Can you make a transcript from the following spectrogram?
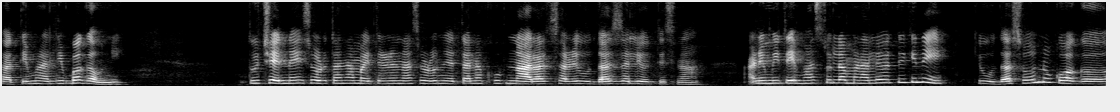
स्वाती म्हणाली बघ अवनी तू चेन्नई सोडताना मैत्रिणींना सोडून येताना खूप नाराज आणि उदास झाली होतीस ना? आणि मी तेव्हाच तुला म्हणाले होते की नाही की उदास होऊ नको अगं.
